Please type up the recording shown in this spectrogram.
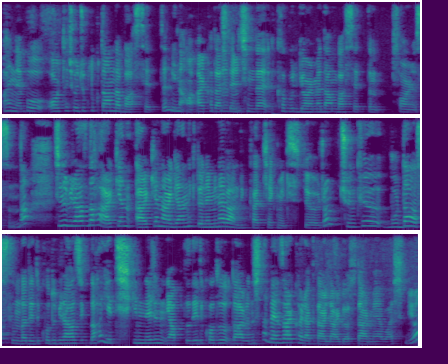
hani bu orta çocukluktan da bahsettim. Yine arkadaşlar hı hı. için de kabul görmeden bahsettim sonrasında. Şimdi biraz daha erken erken ergenlik dönemine ben dikkat çekmek istiyorum. Çünkü burada aslında dedikodu birazcık daha yetişkinlerin yaptığı dedikodu davranışına benzer karakterler göstermeye başlıyor.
